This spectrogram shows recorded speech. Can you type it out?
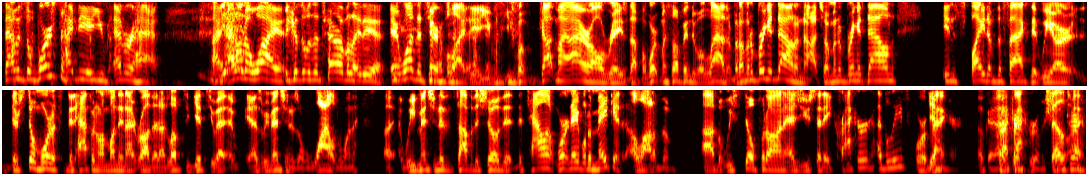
that was the worst idea you've ever had. I, yes, I, don't know why. Because it was a terrible idea. It was a terrible idea. You've, you've got my ire all raised up. I worked myself into a lather, but I'm going to bring it down a notch. I'm going to bring it down in spite of the fact that we are, there's still more that happened on Monday Night Raw that I'd love to get to. As we mentioned, it was a wild one. Uh, we mentioned at the top of the show that the talent weren't able to make it, a lot of them. Uh, but we still put on, as you said, a cracker, I believe, or a yeah. banger. Okay, cracker, a cracker of a show. Belter, I,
